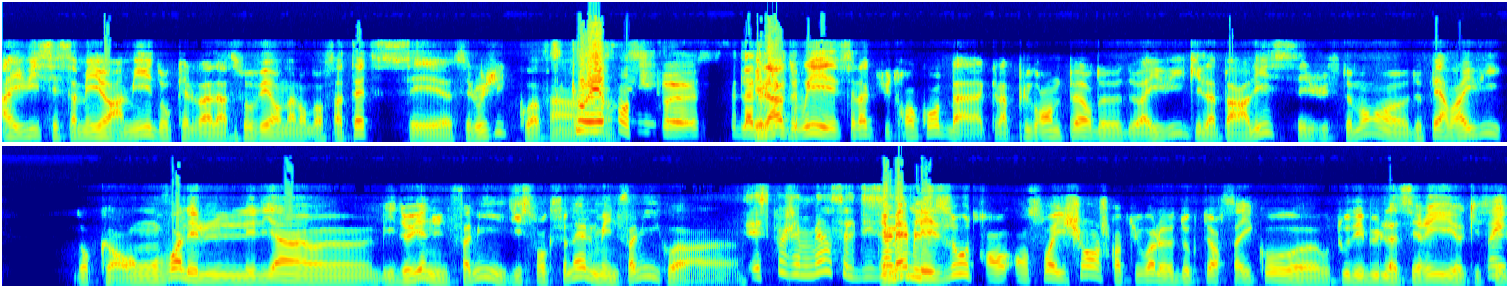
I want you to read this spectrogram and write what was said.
Ivy, c'est sa meilleure amie, donc elle va la sauver en allant dans sa tête. C'est, c'est logique, quoi. Enfin, c'est cohérent, c'est que c'est de la Et là, de- oui, c'est là que tu te rends compte bah, que la plus grande peur de, de Ivy, qui la paralyse, c'est justement euh, de perdre Ivy. Donc on voit les, les liens, euh, ils deviennent une famille dysfonctionnelle, mais une famille quoi. Et ce que j'aime bien, c'est le Et design. même les autres, en, en soi, ils changent. Quand tu vois le docteur Psycho euh, au tout début de la série euh, qui se Oui.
